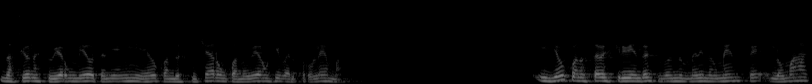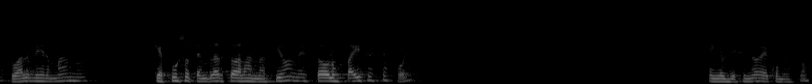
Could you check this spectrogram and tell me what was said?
naciones tuvieron miedo, tenían miedo cuando escucharon, cuando vieron que iba el problema. Y yo cuando estaba escribiendo esto me vino en mente lo más actual, mis hermanos, que puso a temblar todas las naciones, todos los países, que fue? En el 19 comenzó.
